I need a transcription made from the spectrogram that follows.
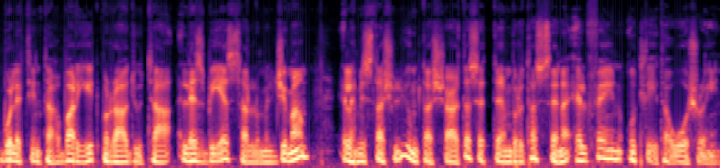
bulettin ta' ħbarijiet mir-radju ta' l-SBS għallum il-ġimgħa, il-15 il-jum tax-xahar ta' Settembru tas-sena 2023.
